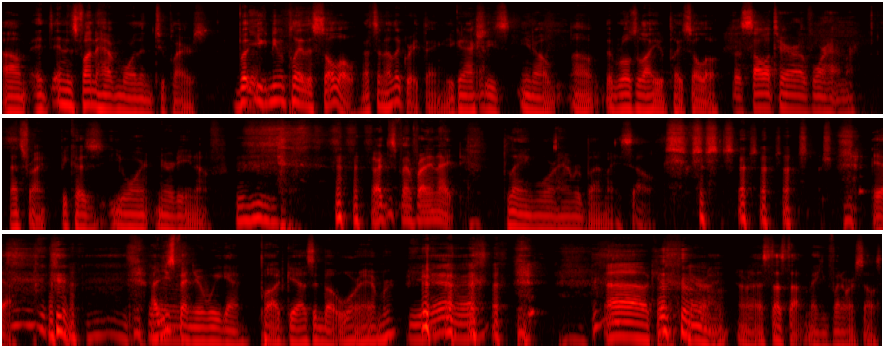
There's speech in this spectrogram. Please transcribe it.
Um, it, and it's fun to have more than two players. But you can even play the solo. That's another great thing. You can actually, you know, uh, the rules allow you to play solo. The solitaire of Warhammer. That's right, because you weren't nerdy enough. I just spent Friday night playing Warhammer by myself. yeah. How'd you spend your weekend podcasting about Warhammer? Yeah, man. Uh, okay. All right. All right. Let's not stop making fun of ourselves.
